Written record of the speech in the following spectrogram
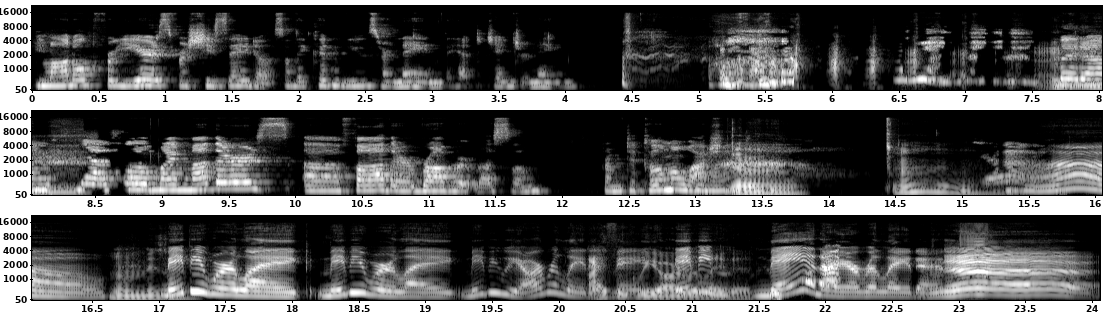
she modeled for years for Shiseido, so they couldn't use her name; they had to change her name. But um, yeah. So my mother's uh, father, Robert Russell, from Tacoma, Washington. Oh. Oh. Yeah. Wow. Oh. Maybe we're like, maybe we're like, maybe we are related. I think we are maybe related. Mae and I are related. Ah!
